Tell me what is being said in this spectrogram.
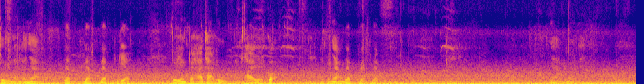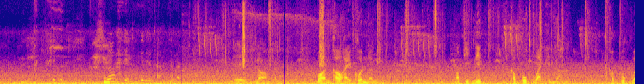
ตูนั่นแล้วยางแวบแวบแวบเดียวตัวเองไปหาถ่ายรูปถ่ายก็ แล้วก็ยางแวบแวบแวบยางมาเลยนี่เด้นอกกันบอนเขาให้คนนั่นมาพิกนิก เขาปลุกไหวเห็นบ่เขาปลุกไหว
